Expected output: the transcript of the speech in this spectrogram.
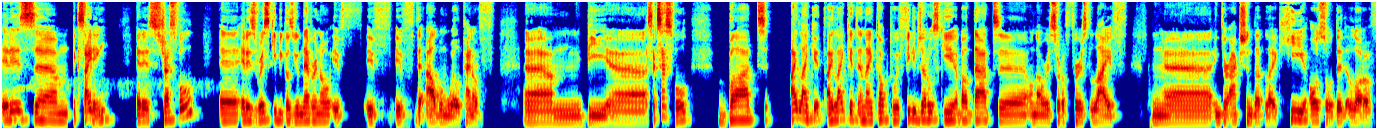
it is um, exciting it is stressful uh, it is risky because you never know if if if the album will kind of um, be uh, successful but I like it. I like it, and I talked with Philippe Jaroussky about that uh, on our sort of first live mm, uh, interaction. That like he also did a lot of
